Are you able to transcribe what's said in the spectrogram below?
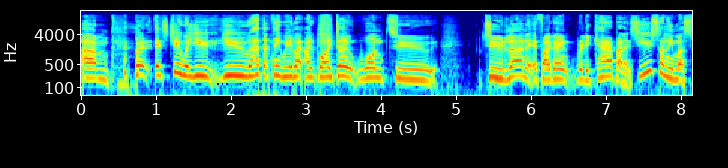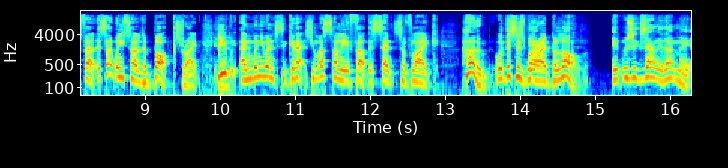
Um, but it's true where you you had that thing where you're like, I, well, I don't want to to learn it if I don't really care about it. So you suddenly must felt it's like when you started a box, right? You and when you went into the cadets, you must suddenly have felt this sense of like home. Well, this is where Yeah. I belong. It was exactly that, mate.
